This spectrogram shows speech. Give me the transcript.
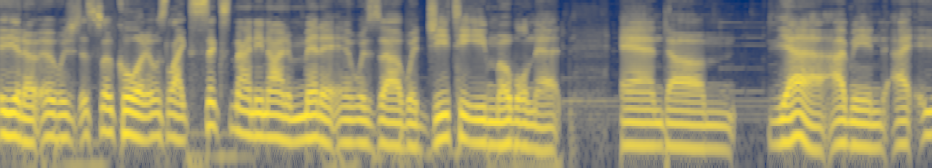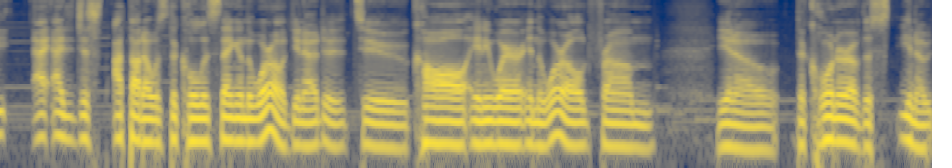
you know it was just so cool. And it was like six ninety nine a minute, and it was uh, with GTE Mobilnet, and um, yeah, I mean I. I, I just I thought it was the coolest thing in the world, you know, to to call anywhere in the world from, you know, the corner of the you know,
